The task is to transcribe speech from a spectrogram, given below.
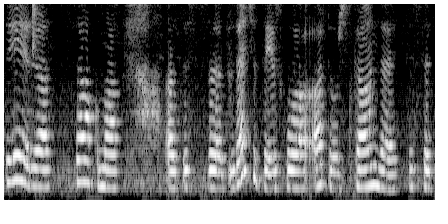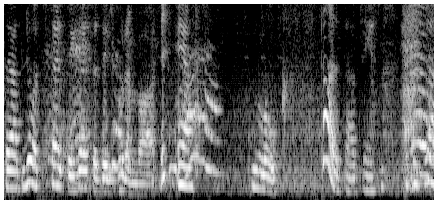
tie ir sākumā tas rečatīvs, ko Artūrs skandē, tas ir tādi ļoti spēcīgi aizsardzības buram vārdi. Jā. Lūk, tāda tā dziesma. Jā,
